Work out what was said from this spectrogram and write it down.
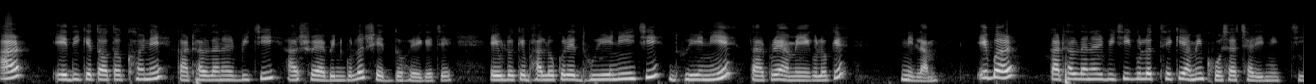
আর এদিকে ততক্ষণে কাঁঠাল দানার বিচি আর সয়াবিনগুলো সেদ্ধ হয়ে গেছে। এগুলোকে ভালো করে ধুয়ে নিয়েছি, ধুয়ে নিয়ে তারপরে আমি এগুলোকে নিলাম। এবার কাঁঠাল দানার বিচিগুলোর থেকে আমি খোসা ছাড়িয়ে নিচ্ছি।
